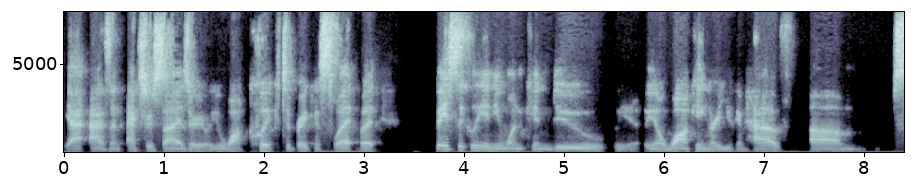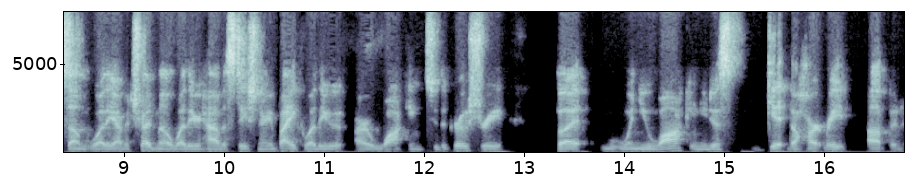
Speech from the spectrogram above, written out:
yeah, as an exercise or you walk quick to break a sweat but basically anyone can do you know walking or you can have um, some whether you have a treadmill whether you have a stationary bike whether you are walking to the grocery but when you walk and you just get the heart rate up and,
